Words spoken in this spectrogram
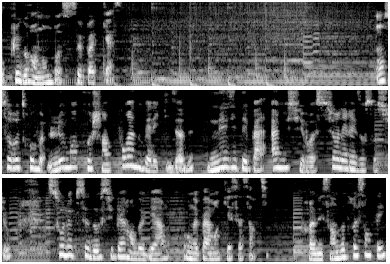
au plus grand nombre ce podcast. On se retrouve le mois prochain pour un nouvel épisode. N'hésitez pas à me suivre sur les réseaux sociaux sous le pseudo Super Girl pour ne pas manquer sa sortie. Prenez soin de votre santé.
